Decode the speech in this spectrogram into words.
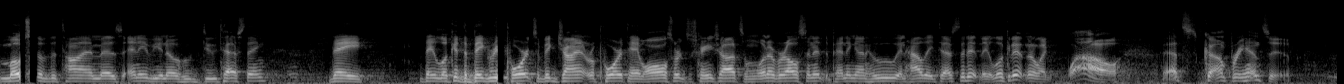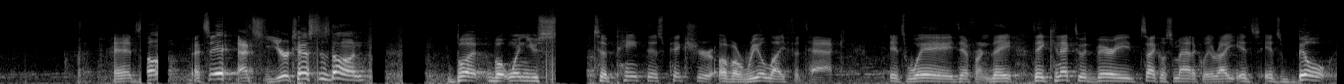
most of the time, as any of you know who do testing, they they look at the big report. It's a big giant report. They have all sorts of screenshots and whatever else in it, depending on who and how they tested it. And they look at it and they're like, "Wow, that's comprehensive." And it's done. That's it. That's your test is done. But but when you start to paint this picture of a real life attack, it's way different. They they connect to it very psychosomatically, right? It's it's built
